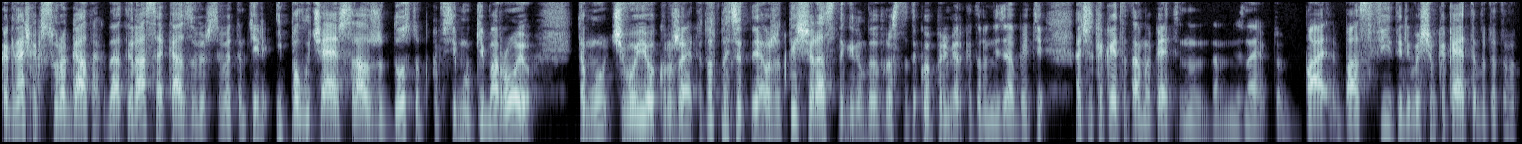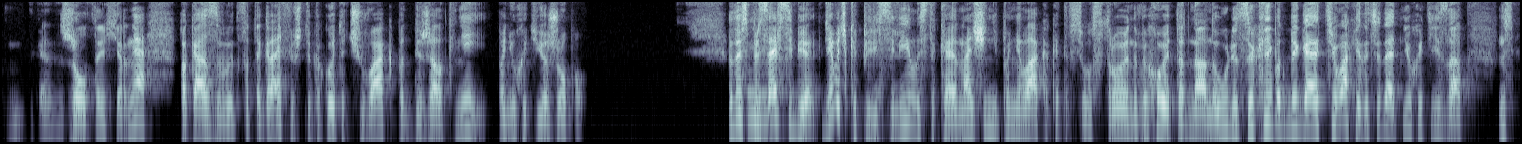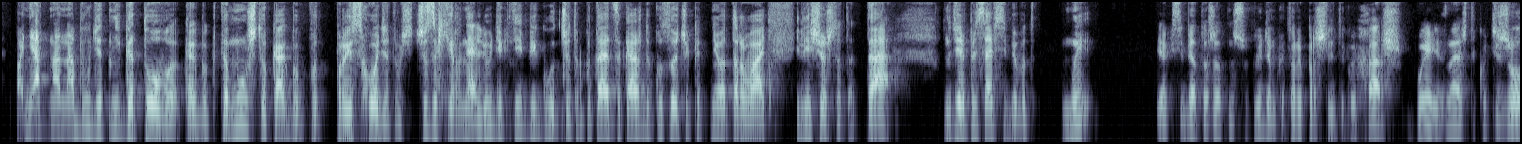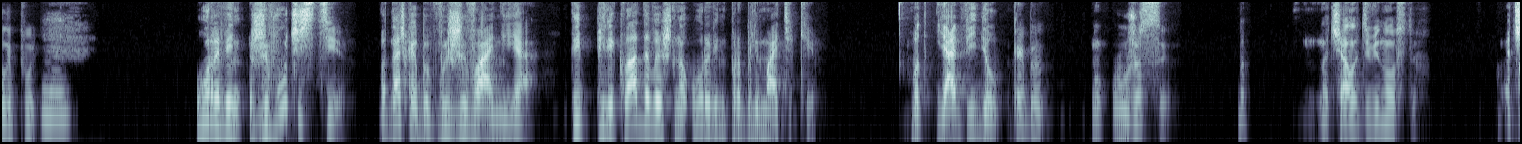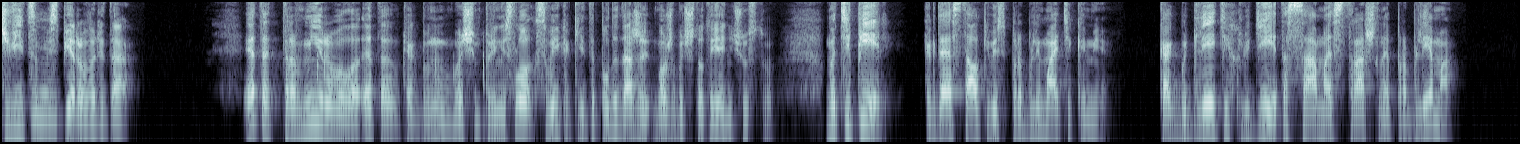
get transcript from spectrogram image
как, знаешь, как в суррогатах, да, ты раз и оказываешься в этом теле, и получаешь сразу же доступ ко всему геморрою, тому, чего ее окружает. И тут, значит, я уже тысячу раз это говорил, но просто такой пример, который нельзя обойти. Значит, какая-то там опять, ну, там, не знаю, кто, BuzzFeed или, в общем, какая-то вот эта вот желтая херня показывают фотографию, что какой-то чувак подбежал к ней понюхать ее жопу. Ну, то есть, представь себе, девочка переселилась такая, она еще не поняла, как это все устроено, выходит одна на улицу, к ней подбегает чувак и начинает нюхать ей зад. Ну, есть, понятно, она будет не готова как бы к тому, что как бы вот происходит вообще. Что за херня? Люди к ней бегут, что-то пытаются каждый кусочек от нее оторвать или еще что-то. Да. Но теперь представь себе, вот мы, я к себя тоже отношу к людям, которые прошли такой harsh way, знаешь, такой тяжелый путь. Mm. Уровень живучести, вот знаешь, как бы выживания – ты перекладываешь на уровень проблематики. Вот я видел как бы ну, ужасы начала 90-х. Очевидцев mm-hmm. из первого ряда. Это травмировало, это как бы, ну, в общем, принесло свои какие-то плоды, даже, может быть, что-то я не чувствую. Но теперь, когда я сталкиваюсь с проблематиками, как бы для этих людей это самая страшная проблема,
